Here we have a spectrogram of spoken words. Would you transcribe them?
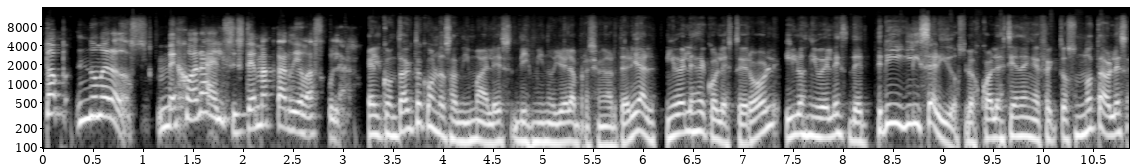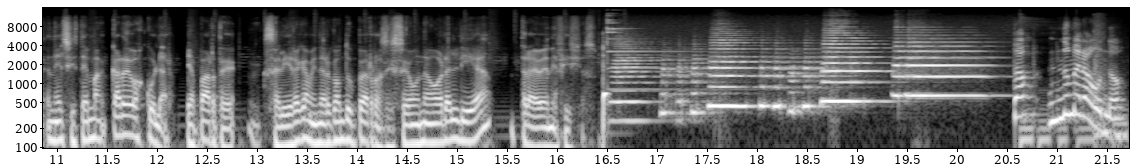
Top número 2. Mejora el sistema cardiovascular. El contacto con los animales disminuye la presión arterial, niveles de colesterol y los niveles de triglicéridos, los cuales tienen efectos notables en el sistema cardiovascular. Y aparte, salir a caminar con tu perro, si sea una hora al día, trae beneficios. Número 1.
